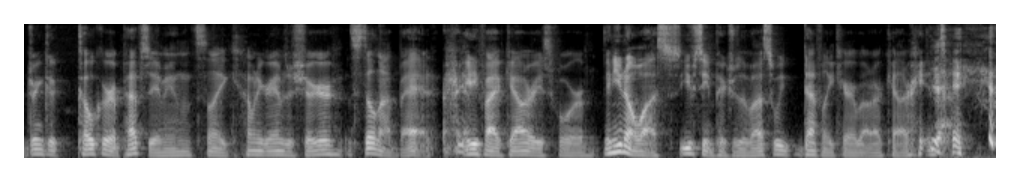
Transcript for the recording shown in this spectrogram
drink a Coke or a Pepsi. I mean, it's like how many grams of sugar? It's still not bad. 85 calories for, and you know us. You've seen pictures of us. We definitely care about our calorie intake.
